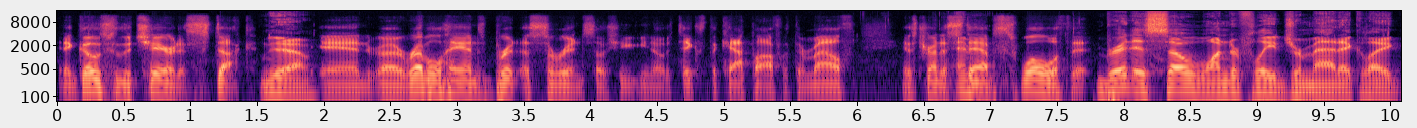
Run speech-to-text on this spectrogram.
and it goes through the chair and it's stuck. Yeah. And uh, Rebel hands Britt a syringe, so she, you know, takes the cap off with her mouth and is trying to stab Swole with it. Britt is so wonderfully dramatic, like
